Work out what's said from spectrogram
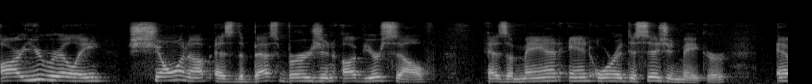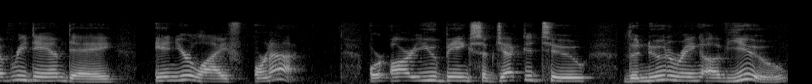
Are you really showing up as the best version of yourself as a man and or a decision maker every damn day in your life or not? Or are you being subjected to the neutering of you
